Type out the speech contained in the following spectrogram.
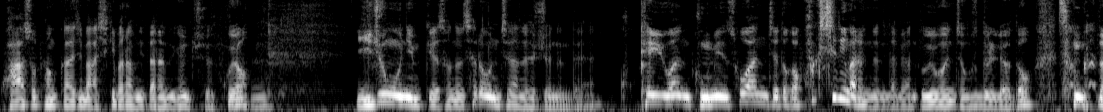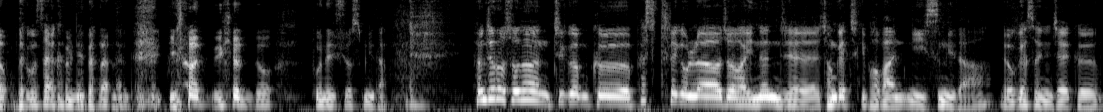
과소평가하지 마시기 바랍니다라는 의견 주셨고요. 이중우님께서는 새로운 제안을 해주셨는데 국회의원 국민 소환 제도가 확실히 마련된다면 의원 정수 늘려도 상관없다고 생각합니다라는 이런 의견도 보내주셨습니다. 현재로서는 지금 그 패스트트랙에 올라져 있는 이제 정개특위 법안이 있습니다. 여기에서 이제 그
